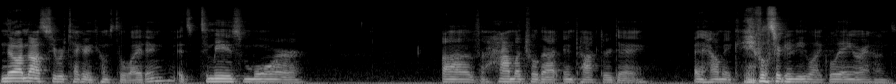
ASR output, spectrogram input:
No, I'm not super tech when it comes to lighting. It's to me it's more of how much will that impact our day, and how many cables are gonna be like laying around.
